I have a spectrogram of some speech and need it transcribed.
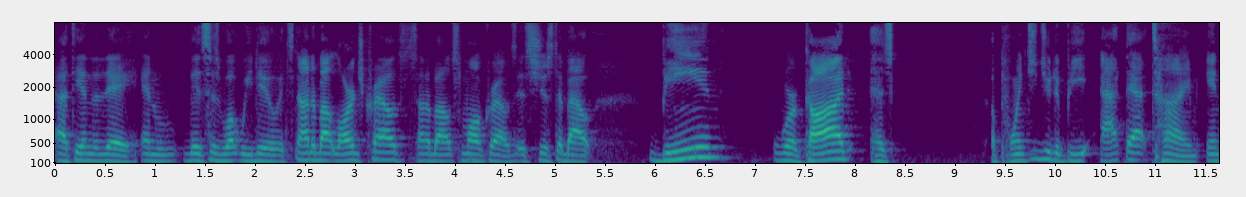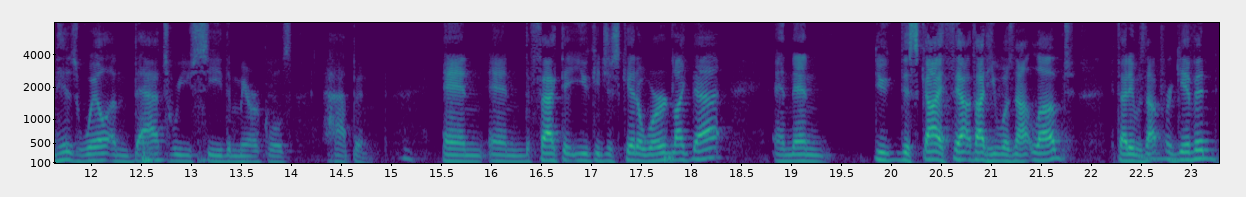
at the end of the day. And this is what we do. It's not about large crowds, it's not about small crowds. It's just about being where God has appointed you to be at that time in his will and that's where you see the miracles happen. And and the fact that you could just get a word like that and then you, this guy thought, thought he was not loved, he thought he was not forgiven.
